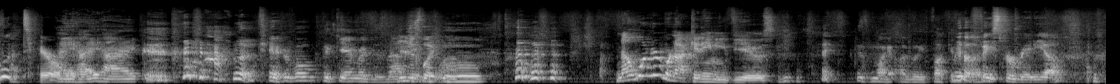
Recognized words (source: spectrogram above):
look terrible. Hey, hey, hey. I look terrible. The camera does not. You're just like, me up. No wonder we're not getting any views. This is my ugly fucking. We have a face for radio. It's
